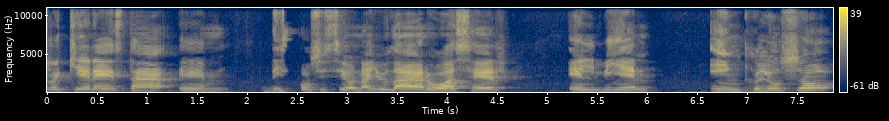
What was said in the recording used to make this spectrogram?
requiere esta... Eh disposición a ayudar o hacer el bien, incluso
